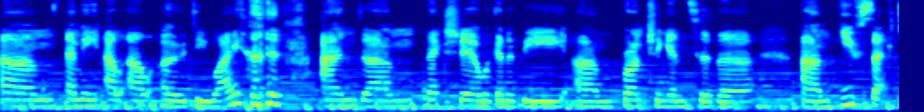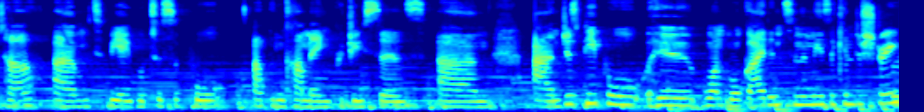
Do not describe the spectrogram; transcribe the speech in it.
um, M E L L O D Y. and um, next year we're going to be um, branching into the um, youth sector um, to be able to support up and coming producers um, and just people who want more guidance in the music industry,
